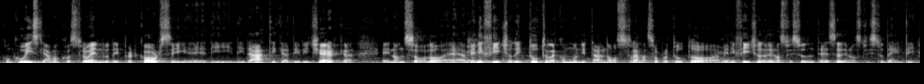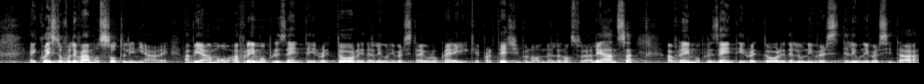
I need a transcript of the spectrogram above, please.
con cui stiamo costruendo dei percorsi eh, di didattica, di ricerca e non solo eh, a beneficio di tutta la comunità nostra ma soprattutto a beneficio delle nostre studentesse e dei nostri studenti e questo volevamo sottolineare. Abbiamo, avremo presente i rettori delle università europee che partecipano nella nostra alleanza, avremo presenti i rettori delle, univers delle università università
